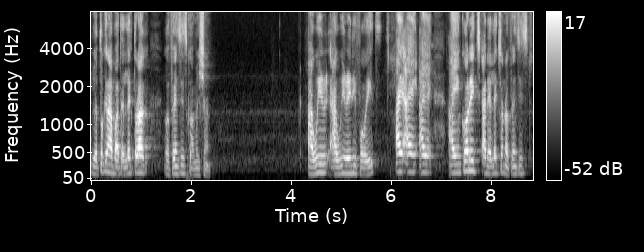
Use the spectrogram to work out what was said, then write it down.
You are talking about electoral offenses commission. Are we are we ready for it? I, I, I, I encourage an election offenses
